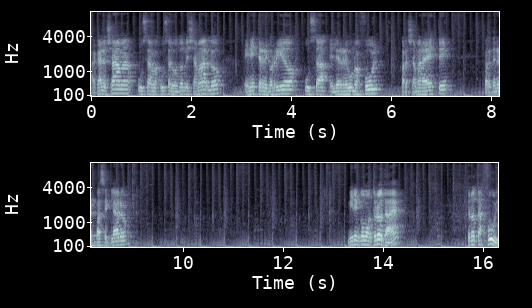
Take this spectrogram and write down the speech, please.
Acá lo llama, usa, usa el botón de llamarlo. En este recorrido usa el R1 a full para llamar a este, para tener pase claro. Miren cómo trota, ¿eh? Trota full.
